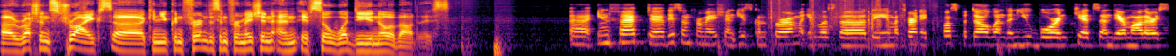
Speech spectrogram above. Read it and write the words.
uh, Russian strikes. Uh, can you confirm this information? And if so, what do you know about this? Uh, in fact, this information is confirmed. It was the maternity hospital when the newborn kids and their mothers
